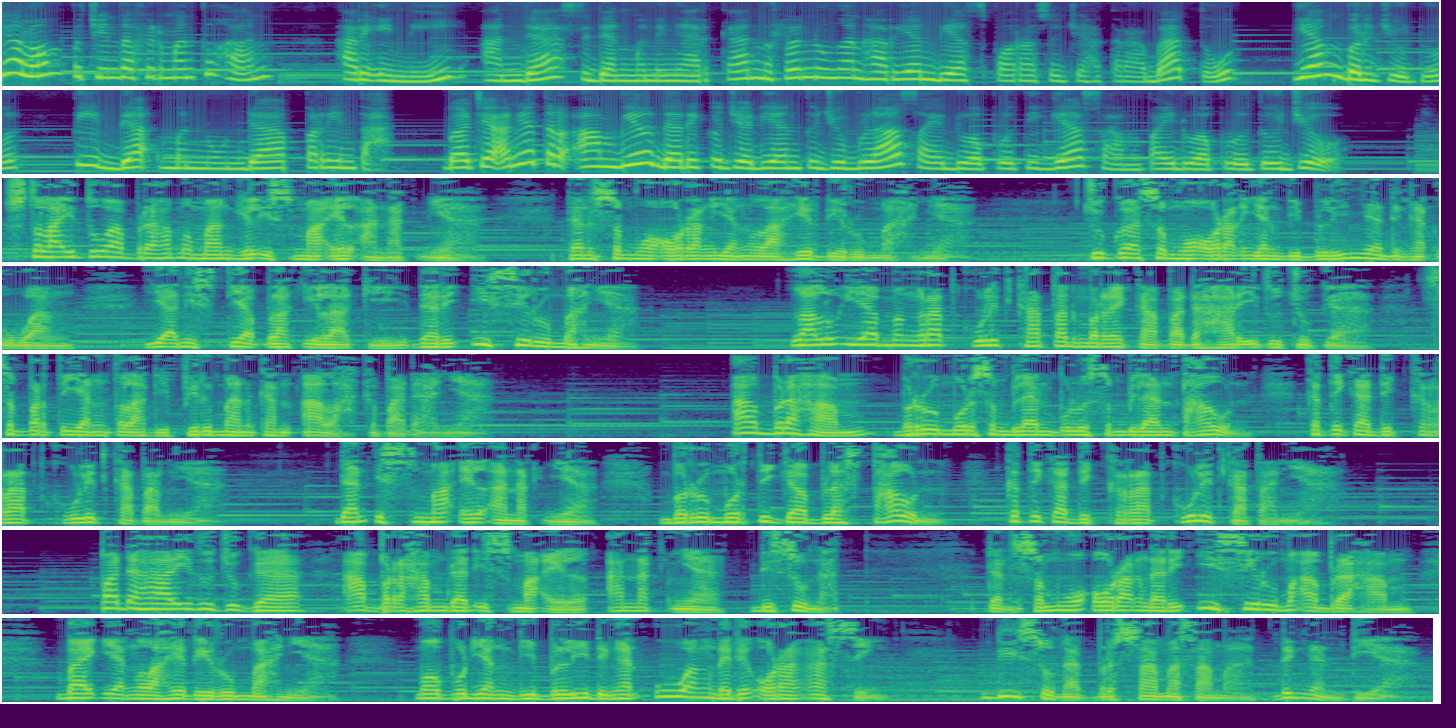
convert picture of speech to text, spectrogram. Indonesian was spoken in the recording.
Shalom pecinta firman Tuhan, hari ini Anda sedang mendengarkan Renungan Harian Diaspora Sejahtera Batu yang berjudul Tidak Menunda Perintah. Bacaannya terambil dari kejadian 17 ayat 23 sampai 27. Setelah itu Abraham memanggil Ismail anaknya dan semua orang yang lahir di rumahnya. Juga semua orang yang dibelinya dengan uang, yakni setiap laki-laki dari isi rumahnya Lalu ia mengerat kulit katan mereka pada hari itu juga, seperti yang telah difirmankan Allah kepadanya. Abraham berumur 99 tahun ketika dikerat kulit katannya, dan Ismail anaknya berumur 13 tahun ketika dikerat kulit katanya. Pada hari itu juga Abraham dan Ismail anaknya disunat, dan semua orang dari isi rumah Abraham, baik yang lahir di rumahnya maupun yang dibeli dengan uang dari orang asing, disunat bersama-sama dengan dia.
